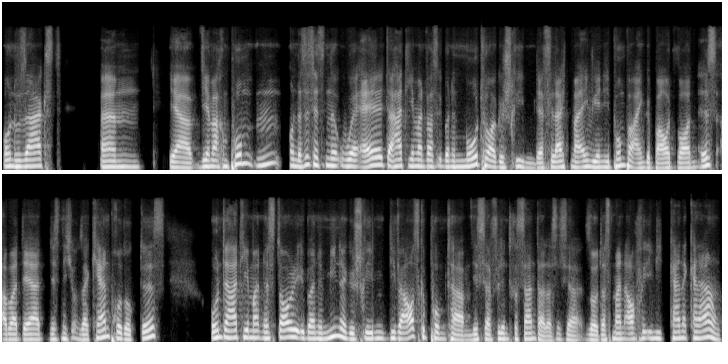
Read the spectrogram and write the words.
und du sagst, ähm, ja, wir machen Pumpen und das ist jetzt eine URL, da hat jemand was über einen Motor geschrieben, der vielleicht mal irgendwie in die Pumpe eingebaut worden ist, aber der das nicht unser Kernprodukt ist. Und da hat jemand eine Story über eine Mine geschrieben, die wir ausgepumpt haben. Die ist ja viel interessanter. Das ist ja so, dass man auch irgendwie keine, keine Ahnung,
